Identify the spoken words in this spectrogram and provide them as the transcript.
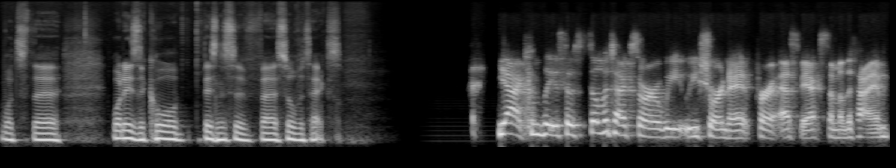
what's the what is the core business of uh, Sylvatex? Yeah, completely. So Sylvatex, or we we shorten it for SVX some of the time,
